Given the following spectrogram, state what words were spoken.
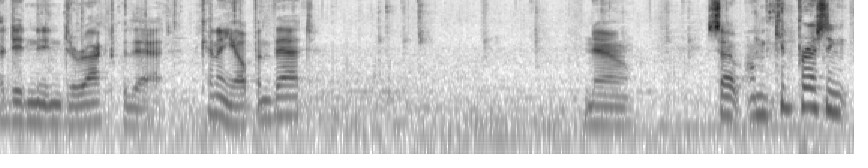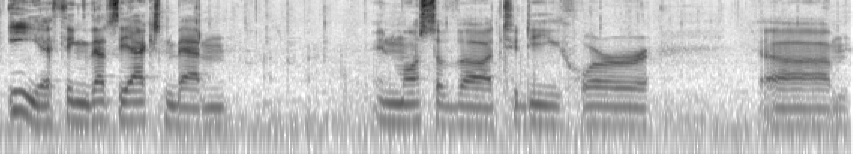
I didn't interact with that? Can I open that? No. So, I'm keep pressing E, I think that's the action button. In most of uh, 2D horror um,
